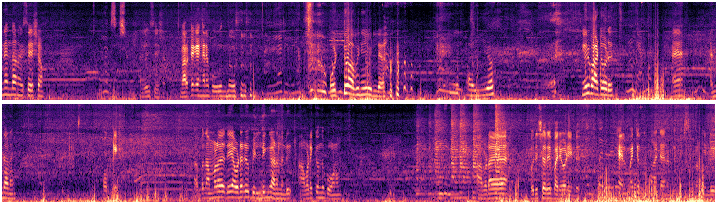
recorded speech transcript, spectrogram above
പിന്നെന്താണ് വിശേഷം? നല്ല വിശേഷം. നല്ല വിശേഷം. വർക്കൊക്കെ എങ്ങനെ പോകുന്നു? ഒട്ടും അഭിനയമില്ല അയ്യോ. നീ ഒരു പാട്ട് പാട്. ഏ എന്താണ്? ഓക്കെ. അപ്പോൾ നമ്മൾ ഇതേ അവിടെ ഒരു ബിൽഡിംഗ് കാണുന്നുണ്ട്. അവിടേക്ക് ഒന്ന് പോകണം അവിടെ ഒരു ചെറിയ പരിപാടിയുണ്ട്? ഹെൽമെറ്റ് ഒന്ന് മാറ്റാനുണ്ട്. കുറച്ച് പണിയുണ്ട്.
